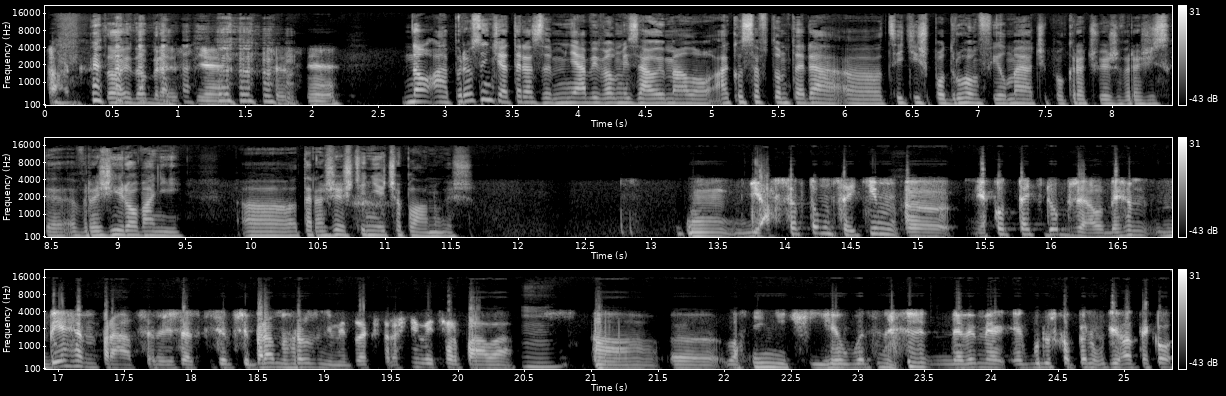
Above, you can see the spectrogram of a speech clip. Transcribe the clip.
Tak. To je dobré. Přesně, přesně. No a prosím ťa teraz, mňa by veľmi zaujímalo, ako sa v tom teda uh, cítiš po druhom filme a či pokračuješ v, režiske, v režírovaní, uh, teda že ešte niečo plánuješ? Mm, já se v tom cítím uh, jako teď dobře, ale během, během práce režisérský se připravím hrozně, mě to tak strašně vyčerpává mm. a uh, vlastně ničí, že vůbec ne, nevím, jak, jak budu schopen udělat jako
